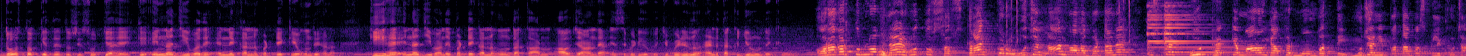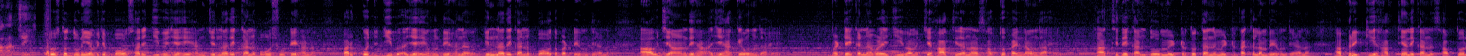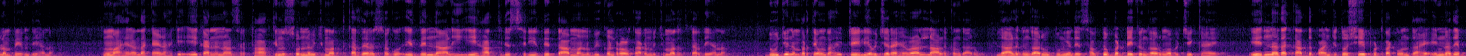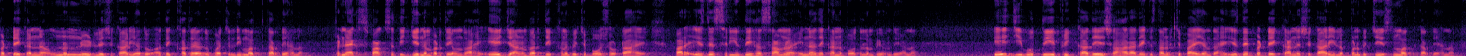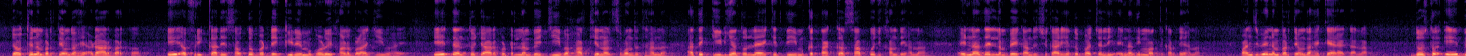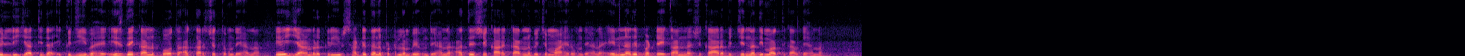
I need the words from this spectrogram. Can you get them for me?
ਦੋਸਤੋ ਕਿਤੇ ਤੁਸੀਂ ਸੋਚਿਆ ਹੈ ਕਿ ਇਹਨਾਂ ਜੀਵਾਂ ਦੇ ਇੰਨੇ ਕੰਨ ਵੱਡੇ ਕਿਉਂ ਹੁੰਦੇ ਹਨ ਕੀ ਹੈ ਇਹਨਾਂ ਜੀਵਾਂ ਦੇ ਵੱਡੇ ਕੰਨ ਹੋਣ ਦਾ ਕਾਰਨ ਆਓ ਜਾਣਦੇ ਹਾਂ ਇਸ ਵੀਡੀਓ ਵਿੱਚ ਵੀਡੀਓ ਨੂੰ ਐਂਡ ਤੱਕ ਜਰੂਰ ਦੇਖਿਓ और अगर तुम लोग नए हो तो सब्सक्राइब करो वो जो लाल वाला बटन है उस पर फूट फेंक के मारो या फिर मोमबत्ती मुझे नहीं पता बस क्लिक हो जाना चाहिए ਦੋਸਤੋ ਦੁਨੀਆ ਵਿੱਚ ਬਹੁਤ ਸਾਰੇ ਜੀਵ ਅਜਿਹੇ ਹਨ ਜਿਨ੍ਹਾਂ ਦੇ ਕੰਨ ਬਹੁਤ ਛੋਟੇ ਹਨ ਪਰ ਕੁਝ ਜੀਵ ਅਜਿਹੇ ਹੁੰਦੇ ਹਨ ਜਿਨ੍ਹਾਂ ਦੇ ਕੰਨ ਬਹੁਤ ਵੱਡੇ ਹੁੰਦੇ ਹਨ ਆਓ ਜਾਣਦੇ ਹਾਂ ਅਜਿਹਾ ਕਿਉਂ ਹੁੰਦਾ ਹੈ ਵੱਡੇ ਕੰਨਾਂ ਵਾਲੇ ਜੀਵਾਂ ਵਿੱਚ ਹਾਥੀ ਦਾ ਨਾਂ ਸਭ ਤੋਂ ਪਹਿਲਾਂ ਆਉਂਦਾ ਹੈ ਹਾਥੀ ਦੇ ਕੰਨ 2 ਮੀਟਰ ਤੋਂ 3 ਮੀਟਰ ਤੱਕ ਲੰਬੇ ਹੁੰਦੇ ਹਨ। ਅਫਰੀਕੀ ਹਾਥੀਆਂ ਦੇ ਕੰਨ ਸਭ ਤੋਂ ਲੰਬੇ ਹੁੰਦੇ ਹਨ। ਮਾਹਿਰਾਂ ਦਾ ਕਹਿਣਾ ਹੈ ਕਿ ਇਹ ਕੰਨ ਨਾ ਸਿਰਫ ਹਾਥੀ ਨੂੰ ਸੁਣਨ ਵਿੱਚ ਮਦਦ ਕਰਦੇ ਹਨ, ਸਗੋਂ ਇਸ ਦੇ ਨਾਲ ਹੀ ਇਹ ਹਾਥੀ ਦੇ ਸਰੀਰ ਦੇ ਤਾਪਮਾਨ ਨੂੰ ਵੀ ਕੰਟਰੋਲ ਕਰਨ ਵਿੱਚ ਮਦਦ ਕਰਦੇ ਹਨ। ਦੂਜੇ ਨੰਬਰ ਤੇ ਆਉਂਦਾ ਹੈ, ਆਸਟ੍ਰੇਲੀਆ ਵਿੱਚ ਰਹਿਣ ਵਾਲਾ ਲਾਲ ਕੰਗਾਰੂ। ਲਾਲ ਕੰਗਾਰੂ ਦੁਨੀਆ ਦੇ ਸਭ ਤੋਂ ਵੱਡੇ ਕੰਗਾਰੂਆਂ ਵਿੱਚ ਇੱਕ ਹੈ। ਇਹਨਾਂ ਦਾ ਕੱਦ 5 ਤੋਂ 6 ਫੁੱਟ ਤੱਕ ਹੁੰਦਾ ਹੈ। ਇਹਨਾਂ ਦੇ ਵੱਡੇ ਕੰਨ ਉਹਨਾਂ ਨੂੰ ਨੇੜਲੇ ਸ਼ਿਕਾਰੀਆਂ ਤੋਂ ਅਤੇ ਖਤਰਿਆਂ ਤੋਂ ਬਚਣ ਲਈ ਮਦਦ ਕਰਦੇ ਹਨ। ਫਨੈਕਸ ਫਾਕਸ ਤੀਜੇ ਨੰਬਰ ਤੇ ਆਉਂਦਾ ਹੈ। ਇਹ ਜਾਨਵਰ ਦੇਖਣ ਵਿੱਚ ਬਹੁਤ ਛੋਟਾ ਹੈ, ਪਰ ਇਸ ਦੇ ਸਰੀਰ ਦੇ ਹਿਸਾਬ ਨਾਲ ਇਹਨਾਂ ਦੇ ਕੰਨ ਬਹੁਤ ਲੰਬੇ ਹੁੰਦੇ ਹਨ। ਇਹ ਜੀਵ ਉੱਤਰੀ ਅਫਰੀਕਾ ਦੇ ਸਹਾਰਾ ਰੇਗਿਸਤਾਨ ਵਿੱਚ ਪਾਇਆ ਜਾਂਦਾ ਹੈ। ਇਸ ਦੇ ਵੱਡੇ ਕੰਨ ਸ਼ਿਕਾਰੀ ਲੱਭਣ ਵਿੱਚ ਇਸ ਨੂੰ ਮਦਦ ਕਰਦੇ ਹਨ। ਚੌਥੇ ਨੰਬਰ ਤੇ ਆਉਂਦਾ ਹੈ ਅਡਾਰ ਬਰਕਾ ਇਹ ਅਫਰੀਕਾ ਦੇ ਸਭ ਤੋਂ ਵੱਡੇ ਕੀੜੇ ਮਕੌੜੇ ਖਾਣ ਵਾਲਾ ਜੀਵ ਹੈ। ਇਹ 3 ਤੋਂ 4 ਫੁੱਟ ਲੰਬੇ ਜੀਵ ਹਾਥੀਆਂ ਨਾਲ ਸੰਬੰਧਿਤ ਹਨ ਅਤੇ ਕੀੜੀਆਂ ਤੋਂ ਲੈ ਕੇ ਦੀਮਕ ਤੱਕ ਸਭ ਕੁਝ ਖਾਂਦੇ ਹਨ। ਇਹਨਾਂ ਦੇ ਲੰਬੇ ਕੰਨ ਸ਼ਿਕਾਰੀਆਂ ਤੋਂ ਬਚਣ ਲਈ ਇਹਨਾਂ ਦੀ ਮਦਦ ਕਰਦੇ ਹਨ। ਪੰਜਵੇਂ ਨੰਬਰ ਤੇ ਆਉਂਦਾ ਹੈ ਕੈਰਾਕਲ ਦੋਸਤੋ, ਇਹ ਬਿੱਲੀ ਜਾਤੀ ਦਾ ਇੱਕ ਜੀਵ ਹੈ। ਇਸ ਦੇ ਕੰਨ ਬਹੁਤ ਆਕਰਸ਼ਿਤ ਹੁੰਦੇ ਹਨ। ਇਹ ਜਾਨਵਰ ਕਰੀਬ 3.5 ਫੁੱਟ ਲੰਬੇ ਹੁੰਦੇ ਹਨ ਅਤੇ ਸ਼ਿਕਾਰ ਕਰਨ ਵਿੱਚ ਮਾਹਿਰ ਹੁੰਦੇ ਹਨ। ਇਹਨਾਂ ਦੇ ਵੱਡੇ ਕੰਨ ਸ਼ਿਕਾਰ ਵਿੱਚ ਇਹਨਾਂ ਦੀ ਮਦਦ ਕਰਦੇ ਹਨ।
